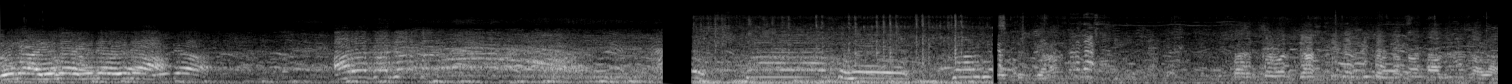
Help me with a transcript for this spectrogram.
येऊ द्या येऊ द्या येऊ द्या येऊ द्या अरे जास्ती गर्दी करण्याचा बाजूने जावा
